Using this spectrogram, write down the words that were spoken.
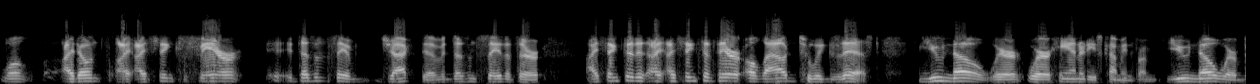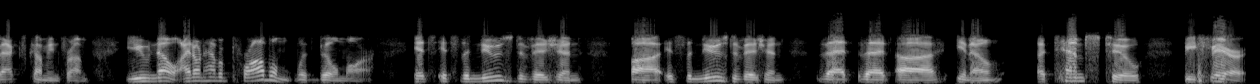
Well, I don't. I, I think fair. It doesn't say objective. It doesn't say that they're. I think that it, I, I think that they're allowed to exist. You know where where Hannity's coming from. You know where Beck's coming from. You know. I don't have a problem with Bill Maher. It's it's the news division. Uh, it's the news division that that uh, you know attempts to be fair.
